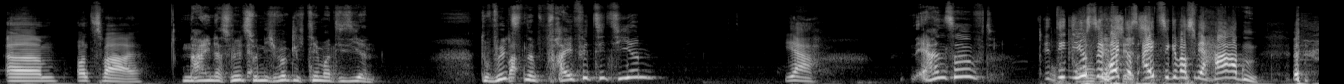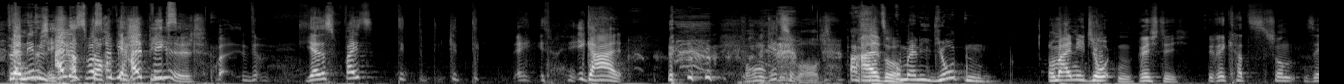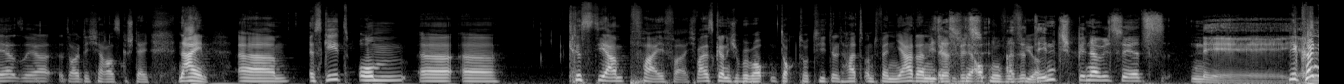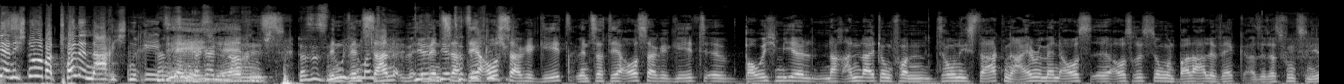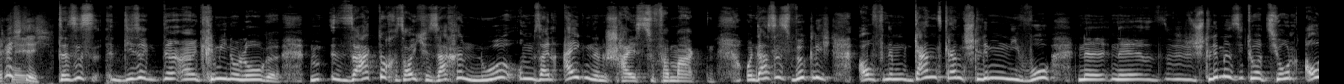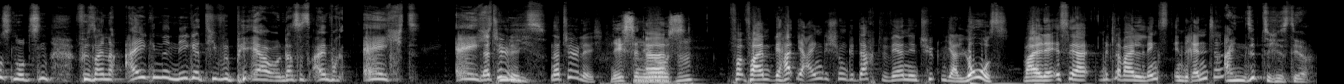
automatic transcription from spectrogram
Ähm, und zwar, Nein, das willst du nicht wirklich thematisieren. Du willst eine Pfeife zitieren? ja. Ernsthaft? Die worum News sind heute das? Einzige, was wir haben. Dann nehme ich, alles, was irgendwie halbwegs. gespielt. Ja, das weiß. die- die- die- Egal. Worum geht's überhaupt? Ach, Also. um einen Idioten. Um einen Idioten, richtig. Rick hat es schon sehr, sehr deutlich herausgestellt. Nein, ähm, es geht um äh, äh, Christian Pfeiffer. Ich weiß gar nicht, ob er überhaupt einen Doktortitel hat und wenn ja, dann Wie, denke das ich mir auch nur also wofür. den Spinner willst du jetzt. Nee. Wir können ja nicht nur über tolle Nachrichten reden. Das ist ja keine Jens. Nachricht. Das ist nur Wenn es jemand, dann, der- der nach der Aussage geht, wenn es nach der Aussage geht, äh, baue ich mir nach Anleitung von Tony Stark eine Iron Man aus, äh, Ausrüstung und baller alle weg. Also das funktioniert nicht. Richtig. Das ist diese äh, Kriminologe. Sagt doch solche Sachen nur, um seinen eigenen Scheiß zu vermarkten. Und das ist wirklich auf einem ganz, ganz schlimmen Niveau eine, eine schlimme Situation ausnutzen für seine eigene negative PR. Und das ist einfach echt, echt Natürlich, mies. natürlich. Nächste News. Äh, vor, vor allem, wir hatten ja eigentlich schon gedacht, wir wären den Typen ja los, weil der ist ja mittlerweile längst in Rente. 71 ist der.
